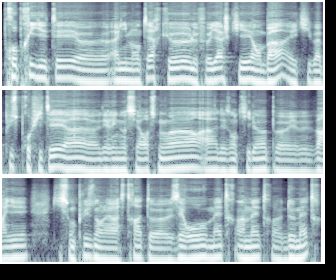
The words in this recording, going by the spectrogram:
propriétés euh, que le feuillage qui est en bas et qui va plus profiter à euh, des rhinocéros noirs, à des antilopes euh, variées qui sont plus dans la strate 0 mètre, 1 mètre, 2 mètres.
